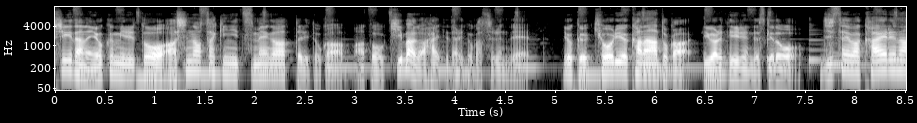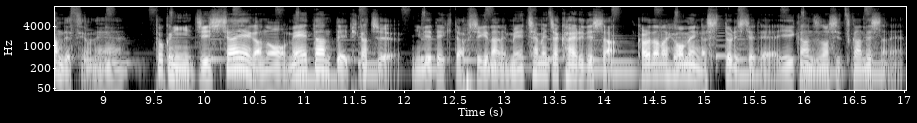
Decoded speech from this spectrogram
不思議種よく見ると足の先に爪があったりとか、あと牙が生えてたりとかするんで、よく恐竜かなとか言われているんですけど、実際はカエルなんですよね。特に実写映画の名探偵ピカチュウに出てきた不思議種めちゃめちゃカエルでした。体の表面がしっとりしてていい感じの質感でしたね。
